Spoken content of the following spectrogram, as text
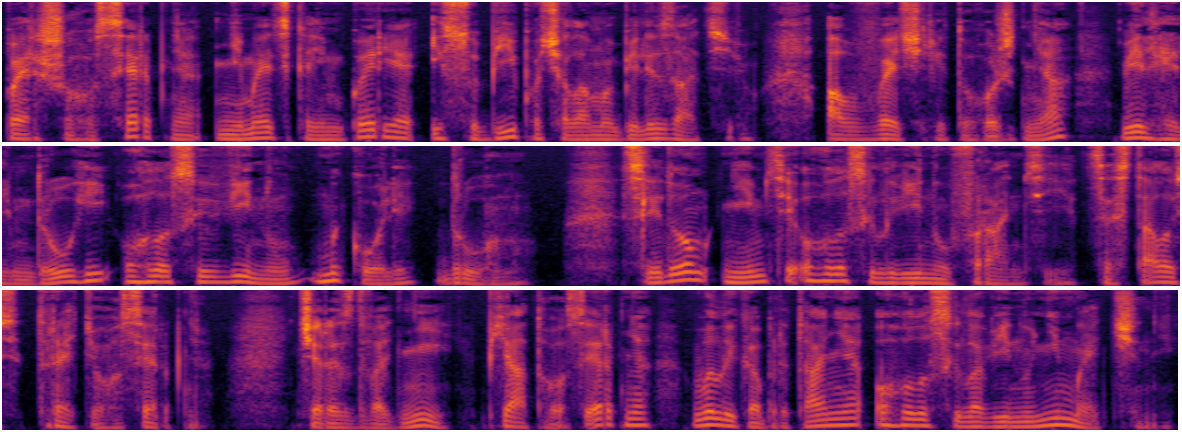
1 серпня Німецька імперія і собі почала мобілізацію, а ввечері того ж дня Вільгельм II оголосив війну Миколі II. Слідом німці оголосили війну Франції. Це сталося 3 серпня. Через два дні, 5 серпня, Велика Британія оголосила війну Німеччині,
